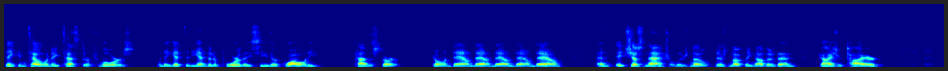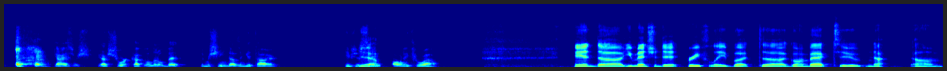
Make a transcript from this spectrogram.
they can tell when they test their floors, when they get to the end of the pour, they see their quality kind of start going down, down, down, down, down. And it's just natural. There's no, there's nothing other than guys are tired. guys are, sh- are shortcutting a little bit. The machine doesn't get tired. Gives you the Yeah. same quality throughout. and, uh, you mentioned it briefly, but, uh, going back to not, um,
